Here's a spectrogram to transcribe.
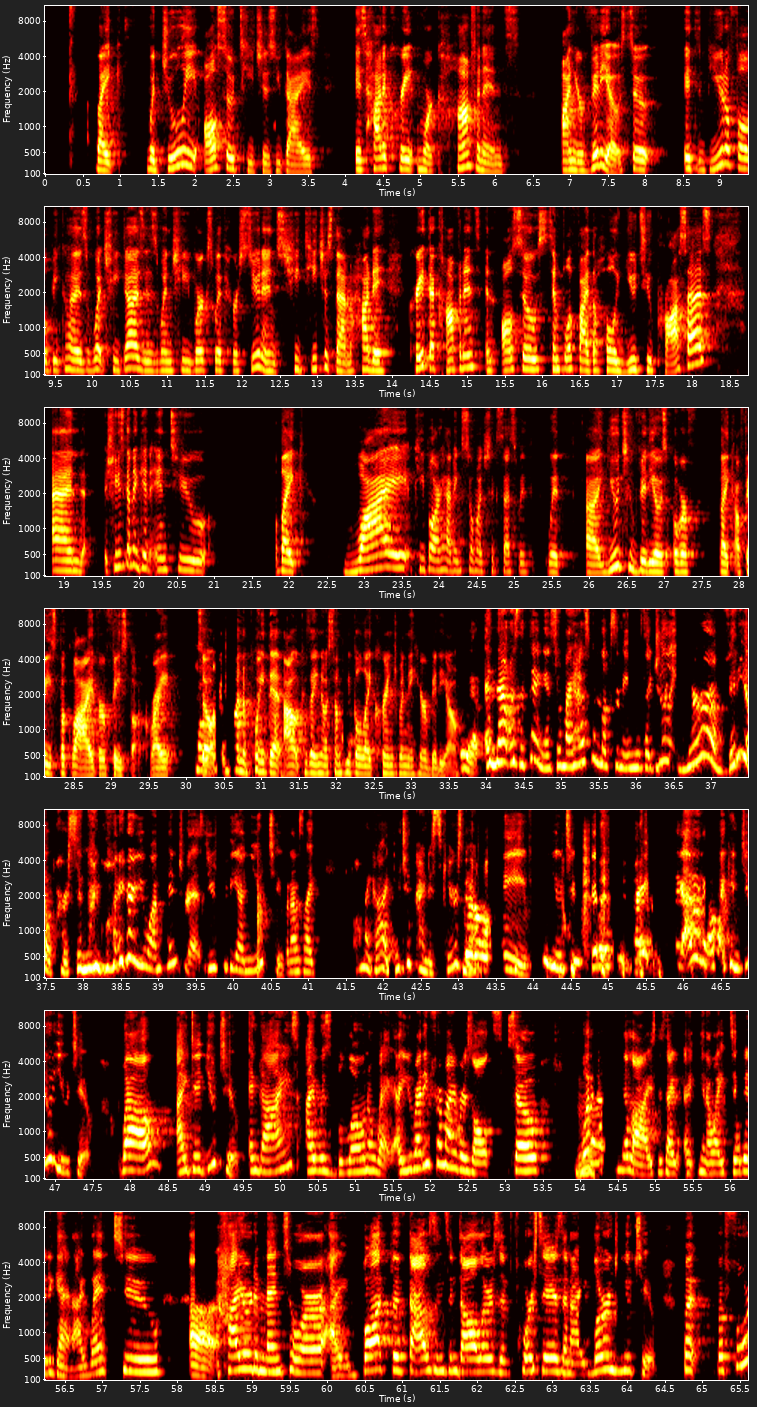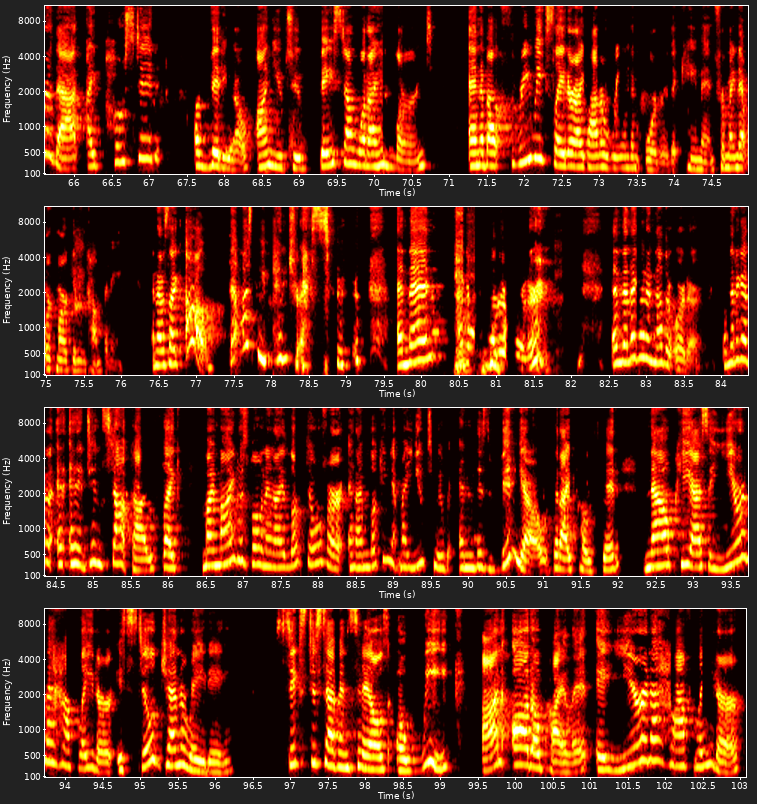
like, what Julie also teaches you guys is how to create more confidence on your videos. So, it's beautiful because what she does is when she works with her students, she teaches them how to create that confidence and also simplify the whole YouTube process. And she's going to get into like why people are having so much success with with uh, YouTube videos over like a Facebook Live or Facebook, right? So I just want to point that out because I know some people like cringe when they hear video. Yeah, and that was the thing. And so my husband looks at me and he's like, "Julie, you're a video person. Like, why are you on Pinterest? You should be on YouTube." And I was like, "Oh my god, YouTube kind of scares me." Good old Steve. YouTube. Good old Steve, right? like, I don't know if I can do YouTube. Well, I did YouTube, and guys, I was blown away. Are you ready for my results? So, what mm-hmm. I realized is, I, I, you know, I did it again. I went to uh, hired a mentor. I bought the thousands and dollars of courses and I learned YouTube. But before that, I posted a video on YouTube based on what I had learned. And about three weeks later, I got a random order that came in from my network marketing company. And I was like, oh, that must be Pinterest. and then I got another order. And then I got another order. And then I got, a, and, and it didn't stop, guys. Like, my mind was blown and I looked over and I'm looking at my YouTube and this video that I posted now PS a year and a half later is still generating 6 to 7 sales a week on autopilot a year and a half later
